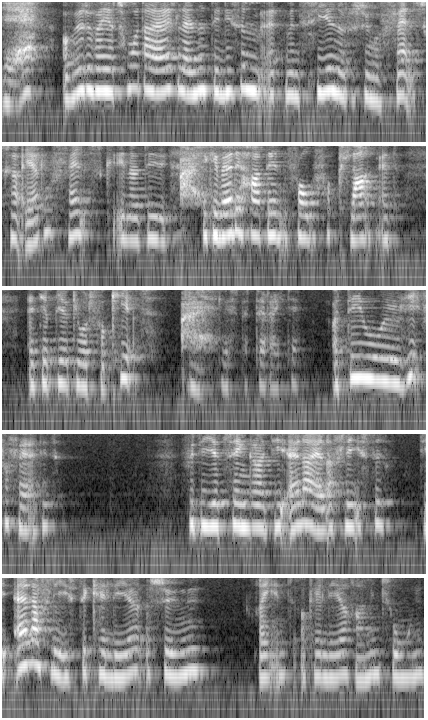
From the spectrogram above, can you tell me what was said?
Ja. Og ved du hvad, jeg tror, der er et eller andet, det er ligesom, at man siger, når du synger falsk, så er du falsk. Eller det, det kan være, det har den form for klang, at, at jeg bliver gjort forkert. Ej, Lisbeth, det er rigtigt. Og det er jo øh, helt forfærdeligt. Fordi jeg tænker, at de aller, aller fleste de allerfleste kan lære at synge rent og kan lære at ramme en tone.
